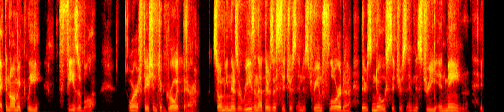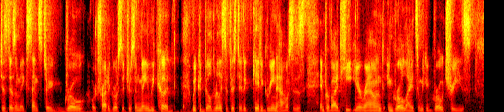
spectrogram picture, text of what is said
economically feasible or efficient to grow it there. So, I mean, there's a reason that there's a citrus industry in Florida. There's no citrus industry in Maine. It just doesn't make sense to grow or try to grow citrus in Maine. We could. We could build really sophisticated greenhouses and provide heat year round and grow lights, and we could grow trees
